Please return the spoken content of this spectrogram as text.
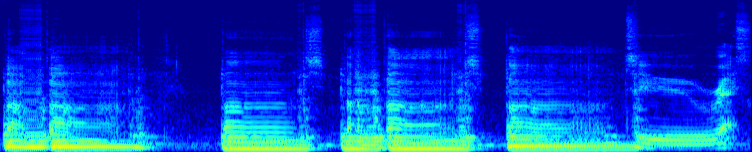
bum, bum, bunch, bum, bunch, bum, to rest.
